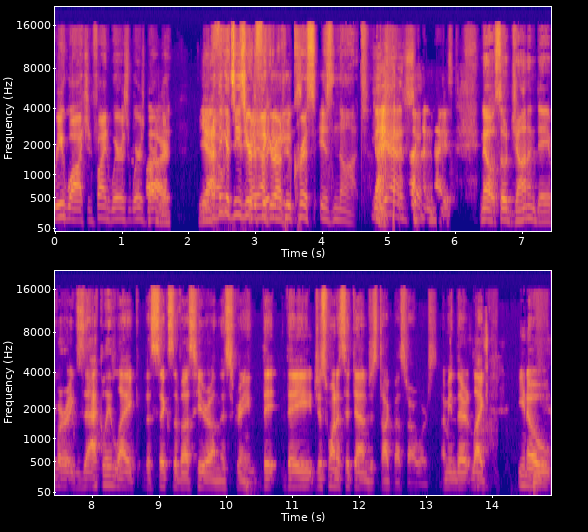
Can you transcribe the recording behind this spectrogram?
rewatch and find where's where's Are. Bartlett. yeah I think it's easier to figure out who Chris is not. Yeah, so- nice. No, so Jon and Dave are exactly like the six of us here on this screen. They they just want to sit down and just talk about Star Wars. I mean, they're like, you know,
